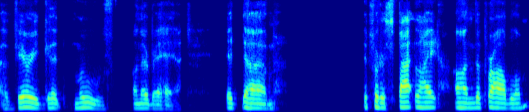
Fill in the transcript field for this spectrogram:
a very good move on their behalf. It, um, it put a spotlight on the problem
